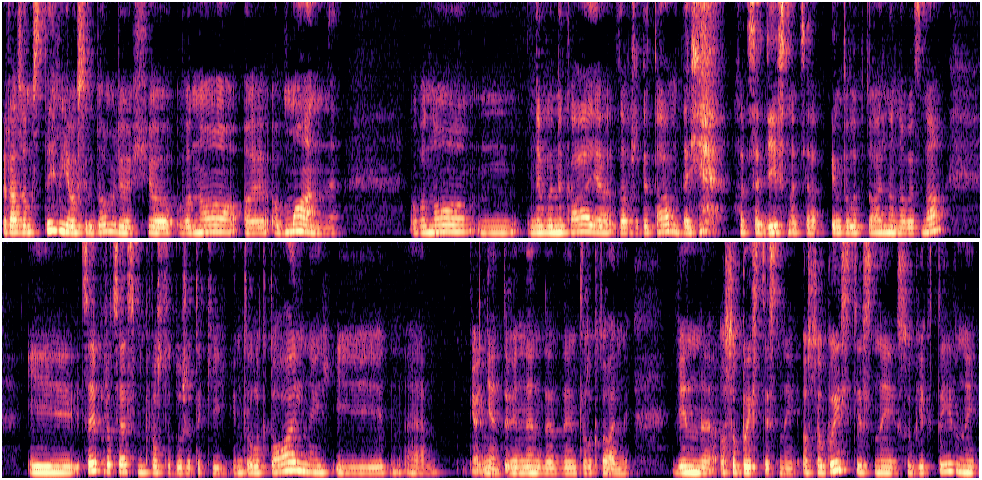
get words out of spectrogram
разом з тим я усвідомлюю, що воно е, обманне, воно не виникає завжди там, де є оця дійсно ця інтелектуальна новизна. І цей процес він просто дуже такий інтелектуальний і е, ні, він не, інтелектуальний, він особистісний, особистісний, суб'єктивний,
